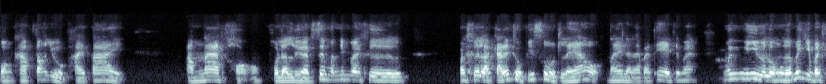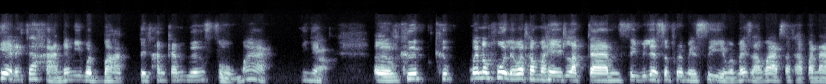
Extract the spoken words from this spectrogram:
กองทัพต้องอยู่ภายใต้อำนาจของพลเรือน ซึ่งมันนี่มันคือ มันคือหลักการที่ถูกพิสูจน์แล้วในหลายๆประเทศใช่ไหมมันมีอยู่หลงเหลือไม่กี่ประเทศที่ทหารยังมีบทบาทในทางการเมืองสูงมากนี่ไงครับเออคือคือไม่ต้องพูดเลยว่าทำไมหลักการ civilian supremacy มันไม่สามารถสถาปนา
